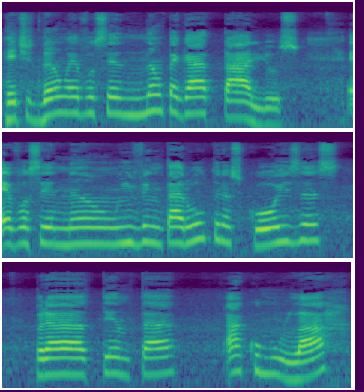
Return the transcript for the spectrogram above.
Retidão é você não pegar atalhos, é você não inventar outras coisas para tentar acumular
